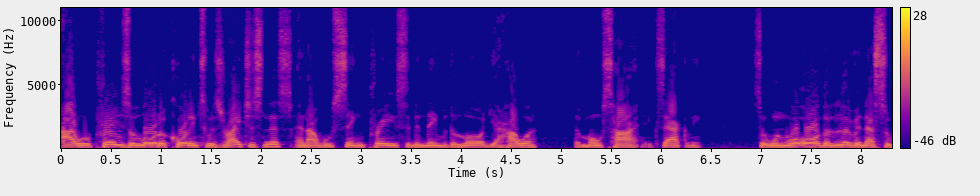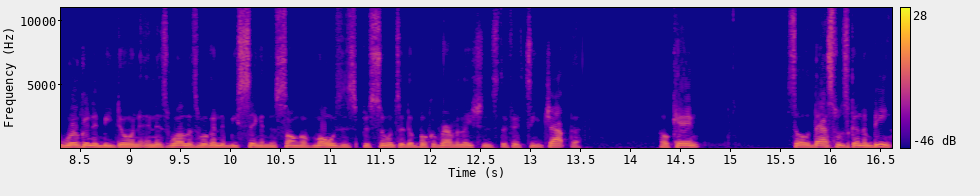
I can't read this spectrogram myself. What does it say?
I will praise the Lord according to his righteousness, and I will sing praise to the name of the Lord, Yahweh, the Most High. Exactly. So when we're all delivering, that's what we're going to be doing, and as well as we're going to be singing the song of Moses pursuant to the book of Revelations, the 15th chapter. Okay? So that's what's going to be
